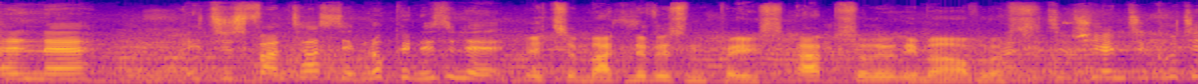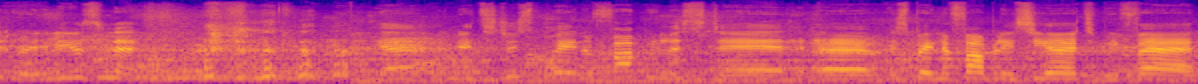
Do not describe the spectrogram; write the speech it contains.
and uh, it's just fantastic looking, isn't it? It's a magnificent piece, absolutely marvellous. It's a shame to cut it, really, isn't it? yeah, and it's just been a fabulous day. Uh, it's been a fabulous year, to be fair.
